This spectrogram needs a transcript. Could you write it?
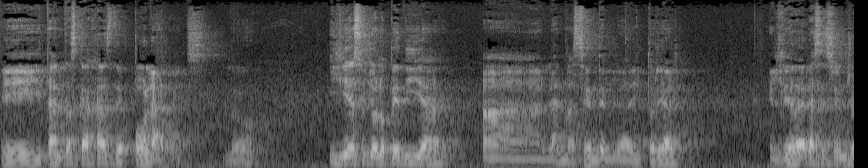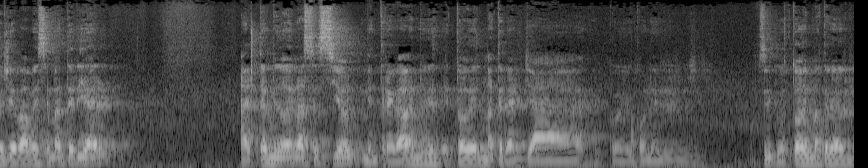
y tantas cajas de Polaroids, ¿no? Y eso yo lo pedía al almacén de la editorial. El día de la sesión yo llevaba ese material, al término de la sesión me entregaban todo el material ya con, con el... Sí, pues todo el material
